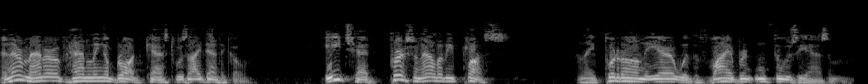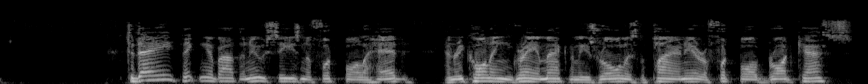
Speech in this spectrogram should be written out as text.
and their manner of handling a broadcast was identical. Each had personality plus, and they put it on the air with vibrant enthusiasm. Today, thinking about the new season of football ahead and recalling Graham McNamee's role as the pioneer of football broadcasts,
